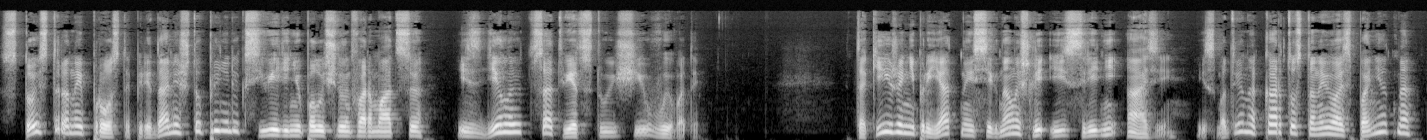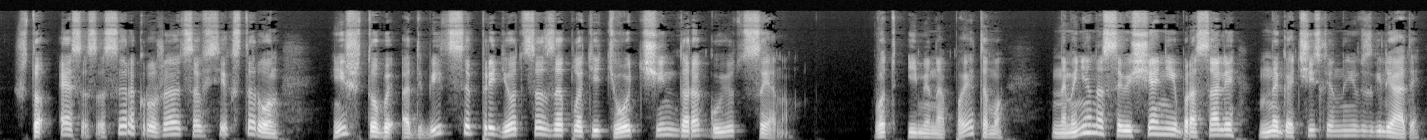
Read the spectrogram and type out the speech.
С той стороны просто передали, что приняли к сведению полученную информацию и сделают соответствующие выводы. Такие же неприятные сигналы шли и из Средней Азии, и смотря на карту становилось понятно, что СССР окружают со всех сторон, и чтобы отбиться, придется заплатить очень дорогую цену. Вот именно поэтому на меня на совещании бросали многочисленные взгляды,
